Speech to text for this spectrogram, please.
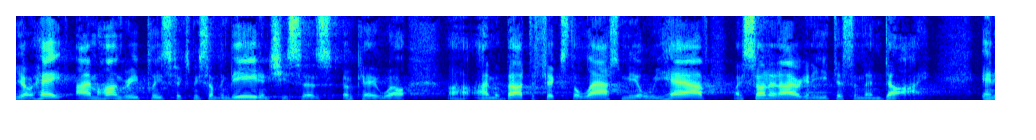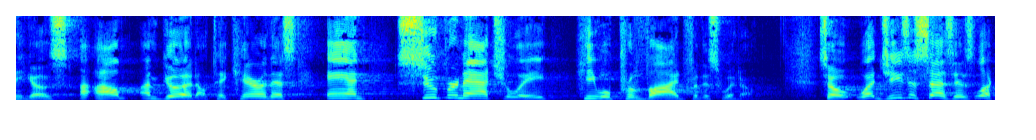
you know, hey, I'm hungry. Please fix me something to eat. And she says, okay, well, uh, I'm about to fix the last meal we have. My son and I are going to eat this and then die. And he goes, i am good. I'll take care of this. And supernaturally, he will provide for this widow. So, what Jesus says is look,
